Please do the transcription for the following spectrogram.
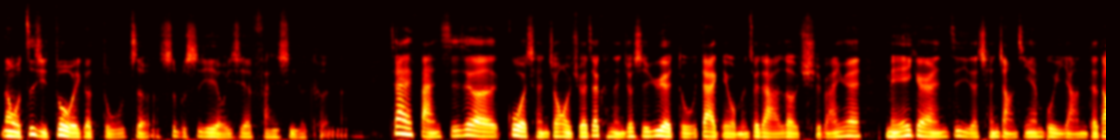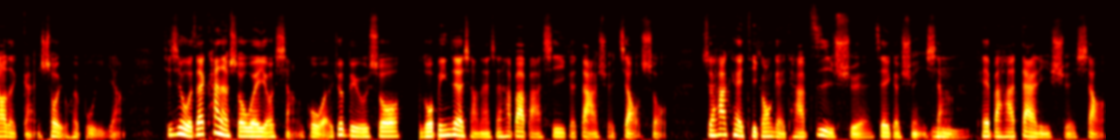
那我自己作为一个读者，是不是也有一些反省的可能？在反思这个过程中，我觉得这可能就是阅读带给我们最大的乐趣吧。因为每一个人自己的成长经验不一样，你得到的感受也会不一样。其实我在看的时候，我也有想过，诶，就比如说罗宾这个小男生，他爸爸是一个大学教授，所以他可以提供给他自学这个选项，嗯、可以把他带离学校。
